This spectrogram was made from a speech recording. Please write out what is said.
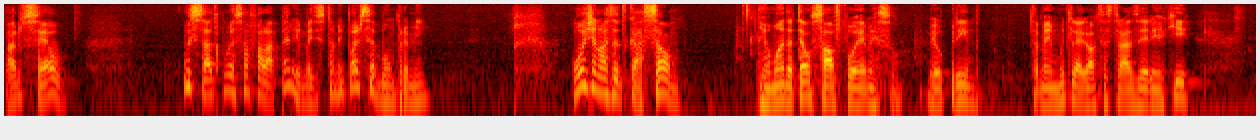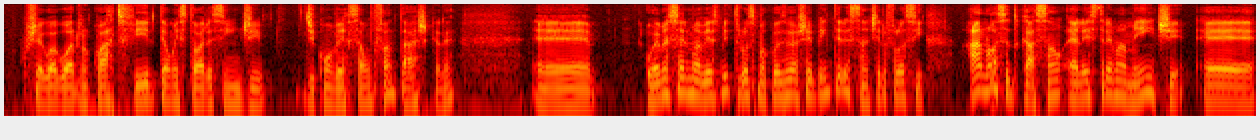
Para o céu. O Estado começou a falar: peraí, mas isso também pode ser bom para mim. Hoje, a nossa educação, eu mando até um salve pro Emerson, meu primo, também muito legal vocês trazerem aqui. Chegou agora no quarto filho, tem uma história assim de, de conversão fantástica, né? É, o Emerson uma vez me trouxe uma coisa que eu achei bem interessante. Ele falou assim: a nossa educação ela é extremamente é,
